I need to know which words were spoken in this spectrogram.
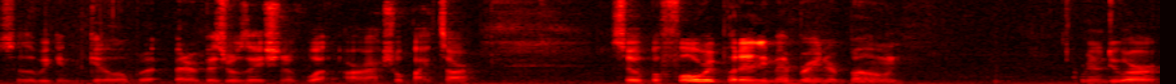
so that we can get a little bit better visualization of what our actual bites are. So before we put any membrane or bone, we're going to do our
